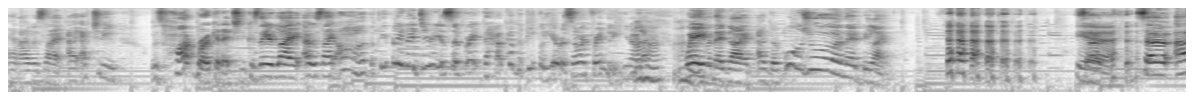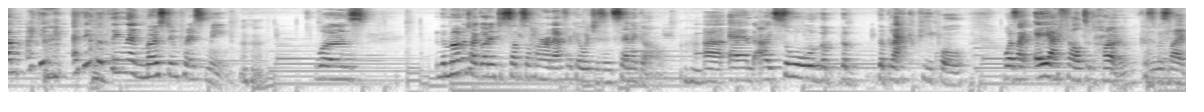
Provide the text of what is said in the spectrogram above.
And I was like, I actually was heartbroken actually because they're like, I was like, oh, the people in Nigeria are so great. How come the people here are so unfriendly? You know, like wave and they'd like, I'd go bonjour, and they'd be like, Yeah. so, so um, I think I think the thing that most impressed me was the moment I got into sub-Saharan Africa, which is in Senegal, uh, and I saw the, the the black people. Was like a I felt at home because it was like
